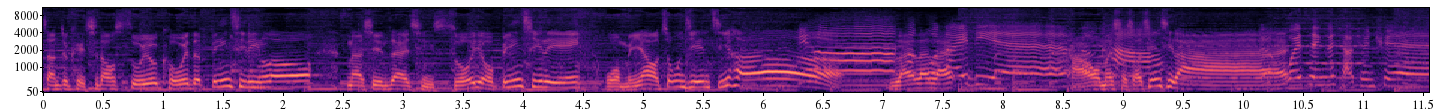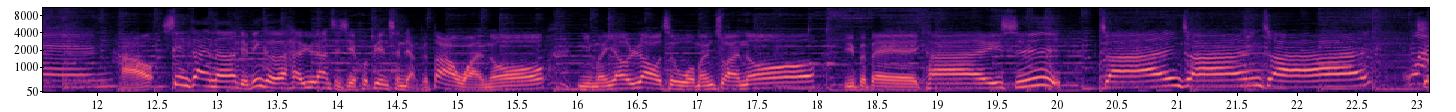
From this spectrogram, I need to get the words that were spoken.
这样就可以吃到所有口味的冰淇淋喽。那现在请所有冰淇淋，我们要中间集合。来来来来，一点。好，我们手手牵起来。围成一个小圈圈。好，现在呢，柳丁哥哥还有月亮姐姐会变成两个大碗哦，你们要绕着我们转哦。预备备，开始，转转转。转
